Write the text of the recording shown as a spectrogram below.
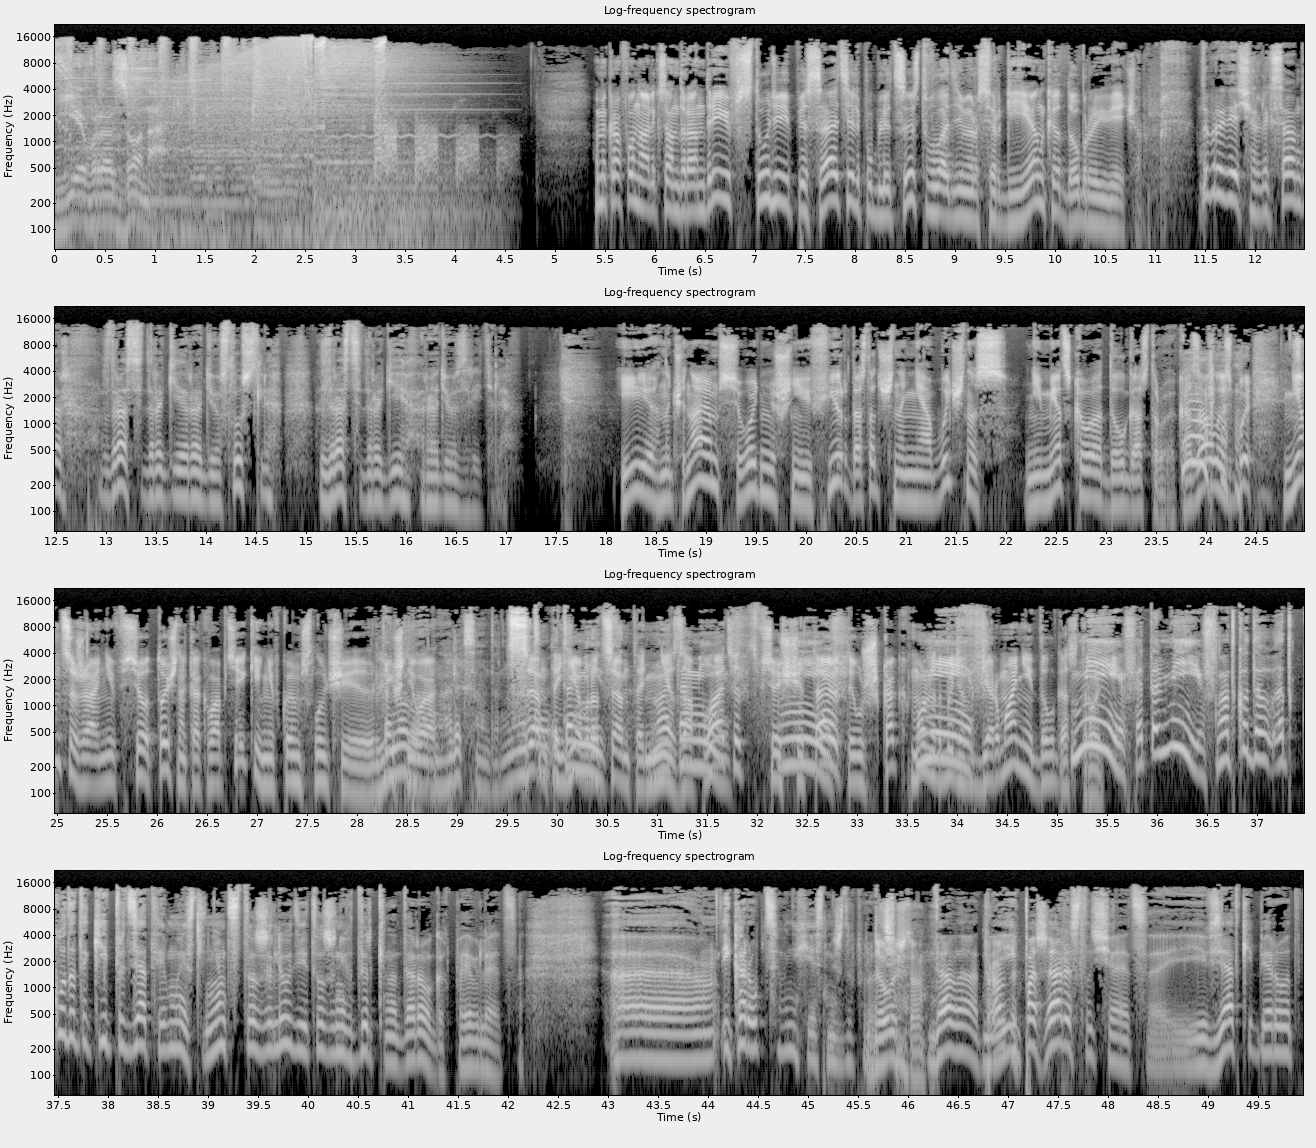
Еврозона. У микрофона Александр Андреев, в студии писатель, публицист Владимир Сергиенко. Добрый вечер. Добрый вечер, Александр. Здравствуйте, дорогие радиослушатели. Здравствуйте, дорогие радиозрители. И начинаем сегодняшний эфир достаточно необычно с немецкого долгостроя. Казалось бы, немцы же, они все точно как в аптеке, ни в коем случае да лишнего ну ладно, Александр, ну цента, это, это евроцента миф. не ну заплатят, миф. все считают, и уж как может миф. быть в Германии долгострой. Миф, это миф. Ну откуда, откуда такие предвзятые мысли? Немцы тоже люди, и тоже у них дырки на дорогах появляются. А, и коррупция у них есть, между прочим. Да вы что? Да ладно. Правда? И пожары случаются, и взятки берут,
